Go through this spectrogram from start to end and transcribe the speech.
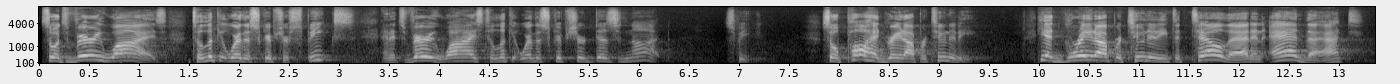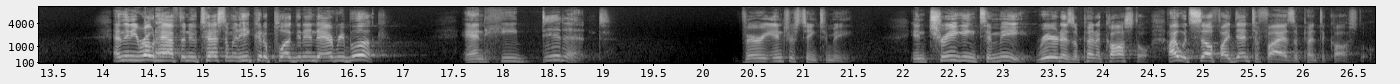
So it's very wise to look at where the scripture speaks, and it's very wise to look at where the scripture does not speak. So Paul had great opportunity. He had great opportunity to tell that and add that. And then he wrote half the New Testament. He could have plugged it into every book and he didn't. Very interesting to me. Intriguing to me, reared as a Pentecostal. I would self identify as a Pentecostal.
